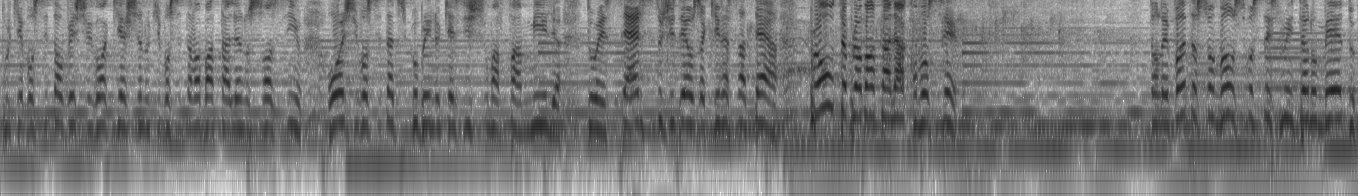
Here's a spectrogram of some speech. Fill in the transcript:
porque você talvez chegou aqui achando que você estava batalhando sozinho, hoje você está descobrindo que existe uma família do exército de Deus aqui nessa terra, pronta para batalhar com você. Então levanta a sua mão se você está experimentando medo.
